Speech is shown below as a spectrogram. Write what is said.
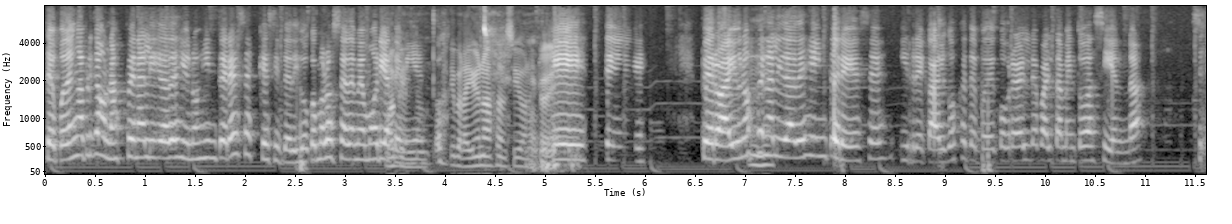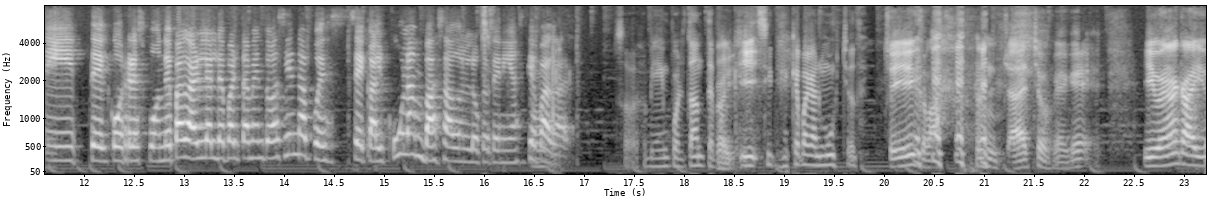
te pueden aplicar unas penalidades y unos intereses que si te digo que me lo sé de memoria te no. miento. Sí, pero hay una sanción. Ok. Este, pero hay unas penalidades e intereses y recargos que te puede cobrar el Departamento de Hacienda. Si te corresponde pagarle al Departamento de Hacienda, pues se calculan basado en lo que tenías que pagar. Eso es bien importante porque y- si tienes que pagar mucho. Sí, claro, muchachos, que, que... Y ven acá, y,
